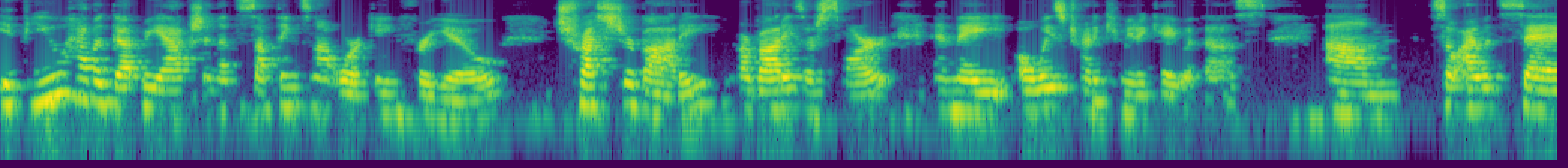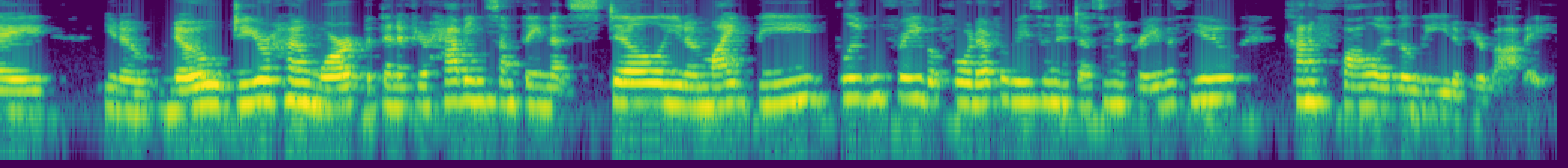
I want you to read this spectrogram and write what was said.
if you have a gut reaction that something's not working for you trust your body. Our bodies are smart and they always try to communicate with us. Um, so i would say you know, know, do your homework. But then if you're having something that still, you know, might be gluten free, but for whatever reason it doesn't agree with you, kind of follow the lead of your body.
